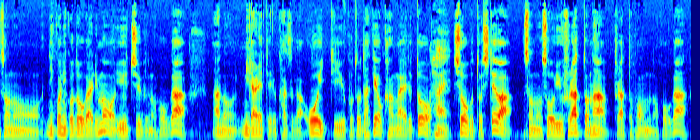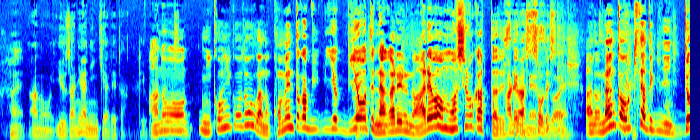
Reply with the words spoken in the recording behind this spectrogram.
そのニコニコ動画よりも YouTube の方があの見られている数が多いっていうことだけを考えると、はい。勝負としてはそのそういうフラットなプラットフォームの方がはい。あのユーザーには人気が出たっていうことあのニコニコ動画のコメントがビビヨビヨって流れるの、あれは面白かったですけどねあれはそうですね。あのなんか起きた時にド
